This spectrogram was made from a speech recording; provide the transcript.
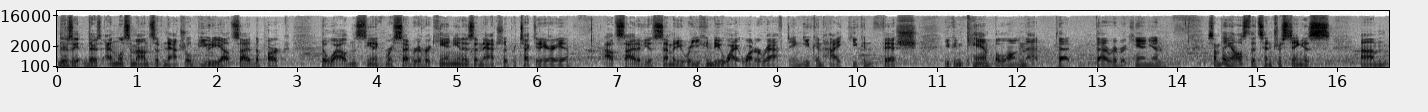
there's a, there's endless amounts of natural beauty outside the park. The wild and scenic Merced River Canyon is a naturally protected area outside of Yosemite where you can do whitewater rafting, you can hike, you can fish, you can camp along that that that river canyon. Something else that's interesting is um,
